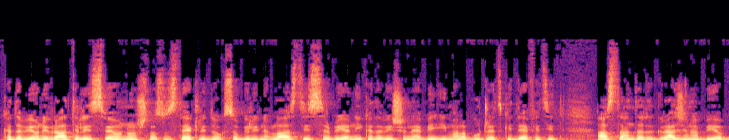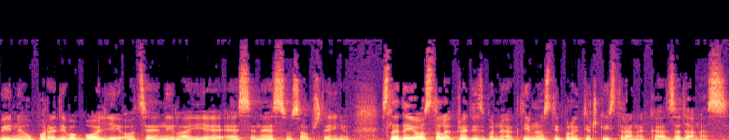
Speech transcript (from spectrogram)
Kada bi oni vratili sve ono što su stekli dok su bili na vlasti, Srbija nikada više ne bi imala budžetski deficit, a standard građana bio bi neuporedivo bolji, ocenila je SNS u saopštenju. Slede i ostale predizborne aktivnosti političkih stranaka za danas.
